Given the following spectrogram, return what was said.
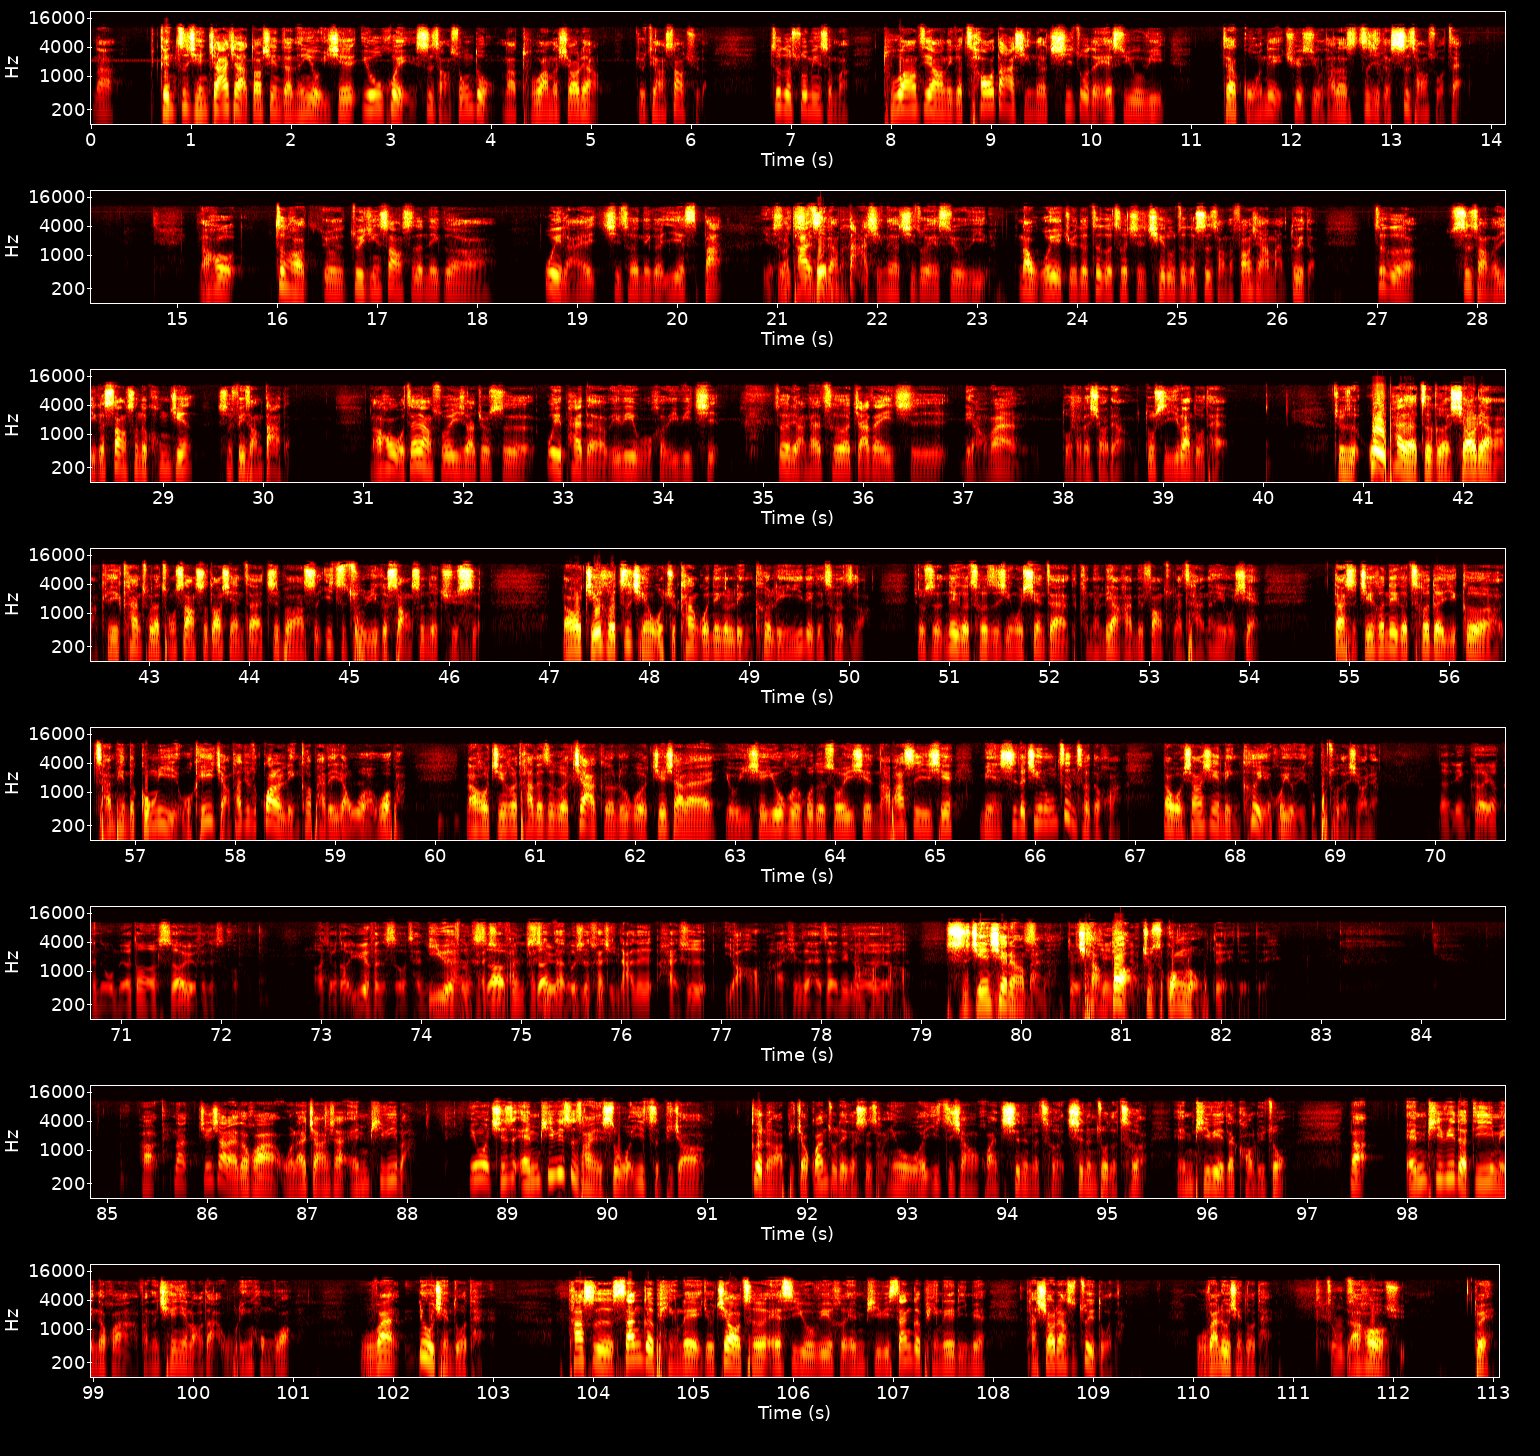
那跟之前加价到现在能有一些优惠，市场松动，那途昂的销量就这样上去了。这个说明什么？途昂这样的一个超大型的七座的 SUV，在国内确实有它的自己的市场所在。然后正好就是最近上市的那个蔚来汽车那个 ES 八，也是？它也是辆大型的七座 SUV。那我也觉得这个车其实切入这个市场的方向还蛮对的，这个市场的一个上升的空间是非常大的。然后我再想说一下，就是魏派的 VV 五和 VV 七这两台车加在一起两万多台的销量，都是一万多台。就是魏派的这个销量啊，可以看出来，从上市到现在，基本上是一直处于一个上升的趋势。然后结合之前我去看过那个领克零一那个车子啊，就是那个车子，因为现在可能量还没放出来，产能有限，但是结合那个车的一个产品的工艺，我可以讲它就是挂了领克牌的一辆沃尔沃吧。然后结合它的这个价格，如果接下来有一些优惠，或者说一些哪怕是一些免息的金融政策的话，那我相信领克也会有一个不错的销量。那领克要可能我们要到十二月份的时候，啊，要到一月份的时候才能一月份开始吧十二份，他十二月现在不是开始拿的还是摇号嘛？啊，现在还在那个摇号摇号，时间限量版是吗，对抢到就是光荣。对对对，好，那接下来的话，我来讲一下 MPV 吧，因为其实 MPV 市场也是我一直比较个人啊比较关注的一个市场，因为我一直想换七人的车，七人座的车，MPV 也在考虑中。那 MPV 的第一名的话，反正千年老大五菱宏光，五万六千多台，它是三个品类，就轿车、SUV 和 MPV 三个品类里面，它销量是最多的，五万六千多台。然后对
